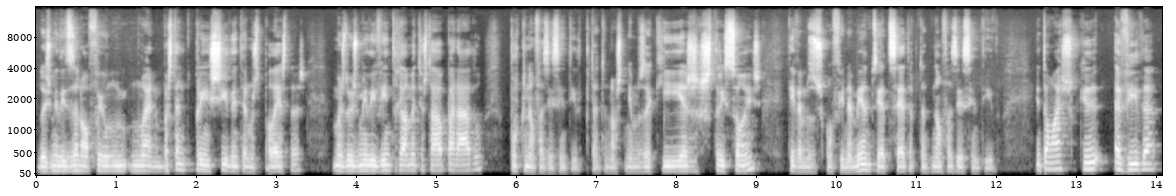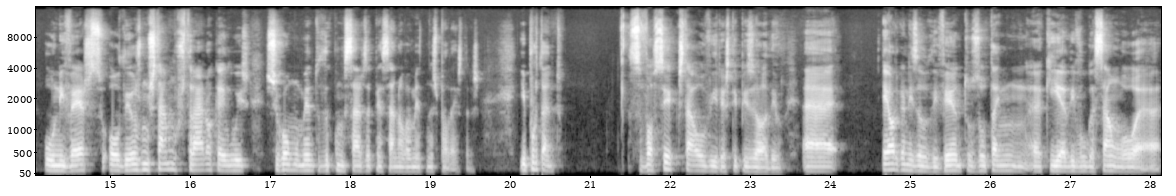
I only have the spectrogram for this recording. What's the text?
2019 foi um, um, ano bastante preenchido em termos de palestras, mas 2020 realmente eu estava parado porque não fazia sentido. Portanto, nós tínhamos aqui as restrições, tivemos os confinamentos e etc. Portanto, não fazia sentido. Então acho que a vida, o universo ou Deus me está a mostrar, ok, Luís, chegou o momento de começares a pensar novamente nas palestras. E portanto, se você que está a ouvir este episódio uh, é organizador de eventos ou tem aqui a divulgação ou a,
